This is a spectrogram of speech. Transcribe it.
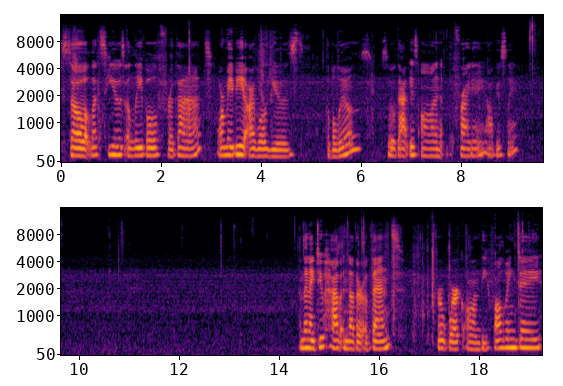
So let's use a label for that. Or maybe I will use the balloons. So that is on Friday, obviously. And then I do have another event for work on the following day.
